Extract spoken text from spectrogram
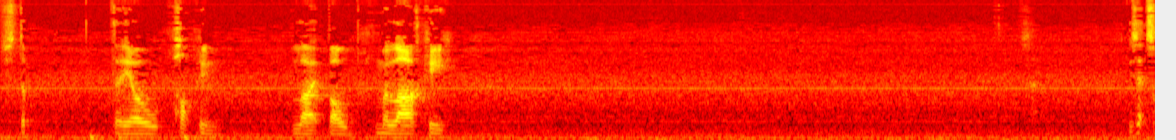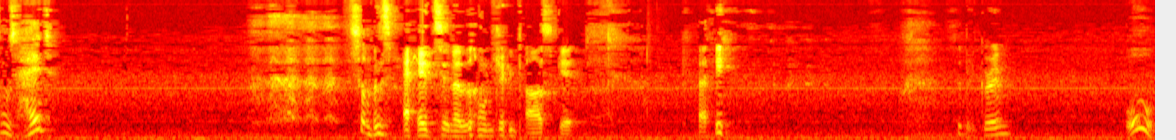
Just the, the old popping light bulb malarkey. Is that someone's head? Someone's head's in a laundry basket. Okay. It's a bit grim. Oh!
